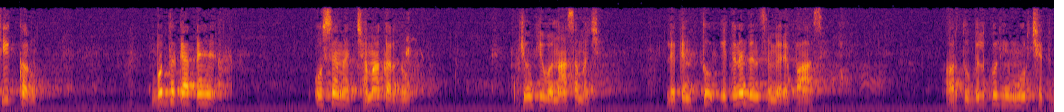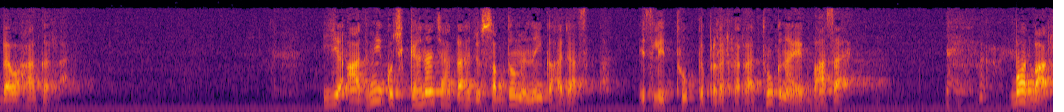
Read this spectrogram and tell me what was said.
ठीक करूँ। बुद्ध कहते हैं, उसे मैं क्षमा कर दूँ, क्योंकि वो ना समझे लेकिन तू इतने दिन से मेरे पास है और तू बिल्कुल ही मूर्छित व्यवहार कर रहा है। ये आदमी कुछ कहना चाहता है जो शब्दों में नहीं कहा जा सकता। इसलिए थूक के प्रकट कर रहा है। थूकना एक भाषा है। बहुत बार।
